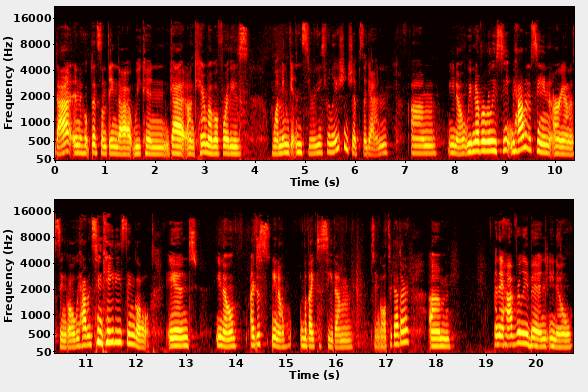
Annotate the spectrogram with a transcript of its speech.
that. And I hope that's something that we can get on camera before these women get in serious relationships again. Um, you know, we've never really seen, we haven't seen Ariana single. We haven't seen Katie single. And, you know, I just, you know, would like to see them single together. Um, and they have really been, you know,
